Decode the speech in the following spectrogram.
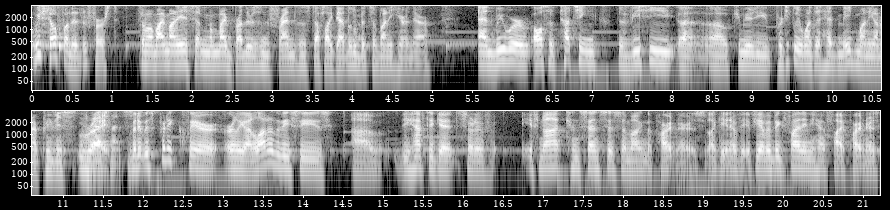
We self-funded it first. Some of my money, some of my brothers and friends and stuff like that, little bits of money here and there. And we were also touching the VC uh, uh, community, particularly ones that had made money on our previous investments. Right. But it was pretty clear early on. A lot of the VCs, um, you have to get sort of, if not consensus among the partners, like you know, if, if you have a big fund and you have five partners,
